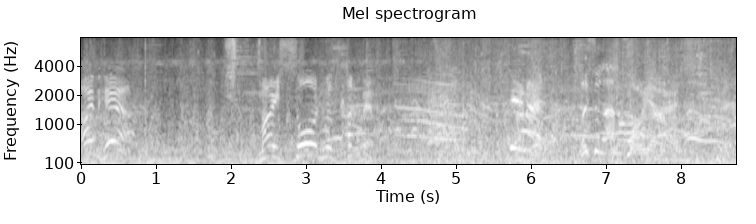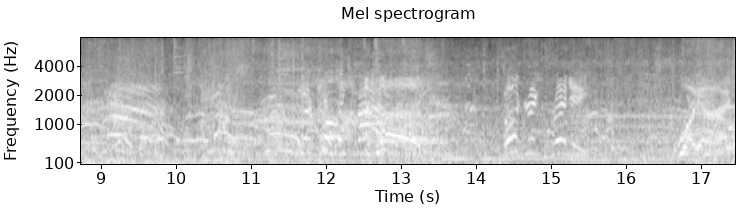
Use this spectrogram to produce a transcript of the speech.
I'm here! My sword will cut them! Spearman! Listen up, warriors! Godric ready! Warriors!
